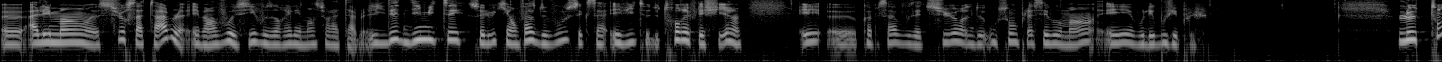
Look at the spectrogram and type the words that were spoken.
a les mains sur sa table, et eh ben vous aussi vous aurez les mains sur la table. L'idée d'imiter celui qui est en face de vous, c'est que ça évite de trop réfléchir et euh, comme ça, vous êtes sûr de où sont placées vos mains et vous les bougez plus. Le ton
